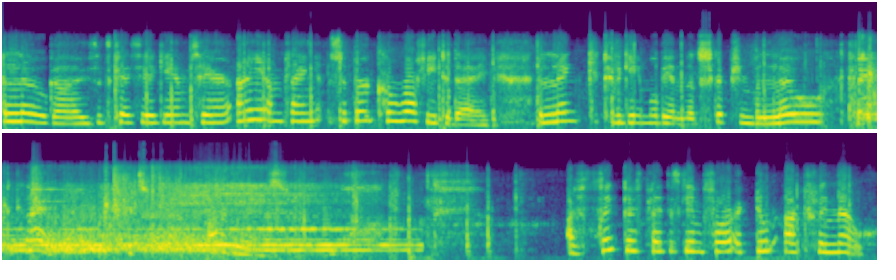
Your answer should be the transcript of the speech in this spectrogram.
Hello guys, it's KCA Games here. I am playing Super Karoshi today. The link to the game will be in the description below. Play. It's Armor Games. I think I've played this game before, I don't actually know.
